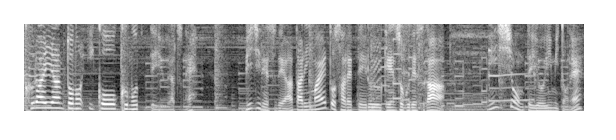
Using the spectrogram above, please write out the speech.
クライアントの意向を組むっていうやつね。ビジネスで当たり前とされている原則ですがミッションっていう意味とね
